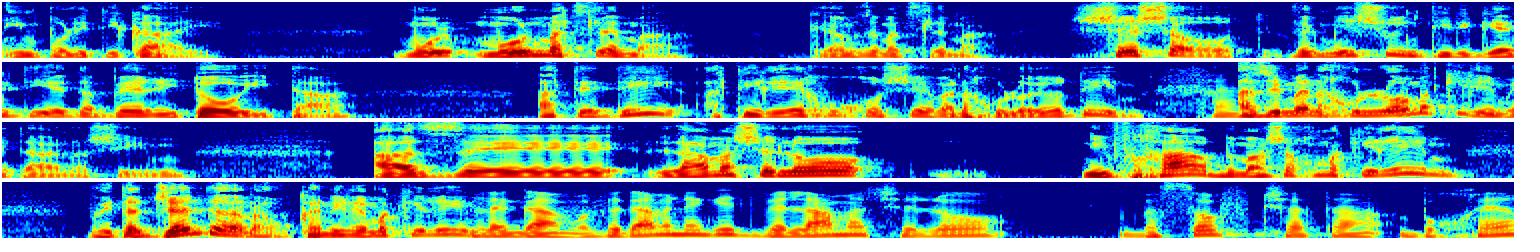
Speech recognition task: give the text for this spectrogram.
עם פוליטיקאי, מול, מול מצלמה, כי היום זה מצלמה, שש שעות, ומישהו אינטליגנטי ידבר איתו או איתה, את תדעי, את תראי איך הוא חושב, אנחנו לא יודעים. כן. אז אם אנחנו לא מכירים את האנשים, אז uh, למה שלא נבחר במה שאנחנו מכירים? ואת הג'נדר אנחנו כנראה מכירים. לגמרי, וגם אני אגיד, ולמה שלא, בסוף כשאתה בוחר,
